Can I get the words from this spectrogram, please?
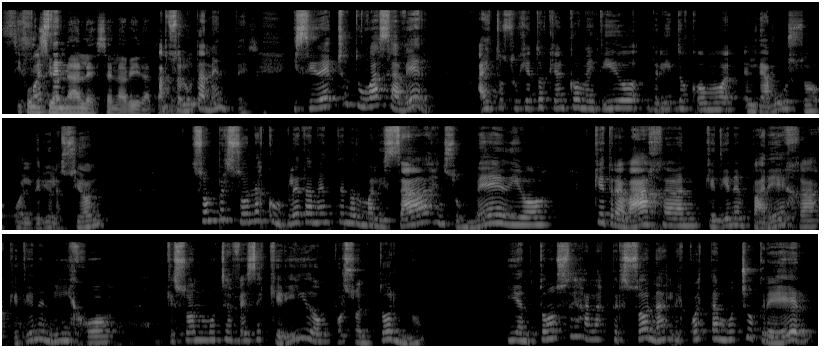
si funcionales en la vida también. Absolutamente. Y si de hecho tú vas a ver a estos sujetos que han cometido delitos como el de abuso o el de violación, son personas completamente normalizadas en sus medios, que trabajan, que tienen parejas, que tienen hijos, que son muchas veces queridos por su entorno. Y entonces a las personas les cuesta mucho creer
